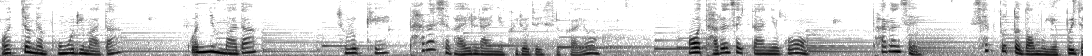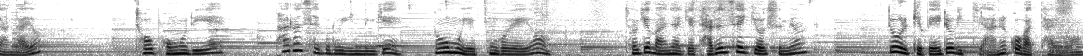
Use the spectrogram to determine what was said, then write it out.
어쩌면 봉우리마다, 꽃잎마다 저렇게 파란색 아이라인이 그려져 있을까요? 어, 다른 색도 아니고 파란색. 색도 또 너무 예쁘지 않아요? 저 봉우리에 파란색으로 있는 게 너무 예쁜 거예요. 저게 만약에 다른 색이었으면 또 이렇게 매력 있지 않을 것 같아요.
